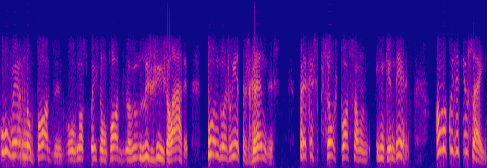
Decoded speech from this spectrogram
o, governo não pode, o nosso país não pode legislar pondo as letras grandes para que as pessoas possam entender. Há uma coisa que eu sei:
